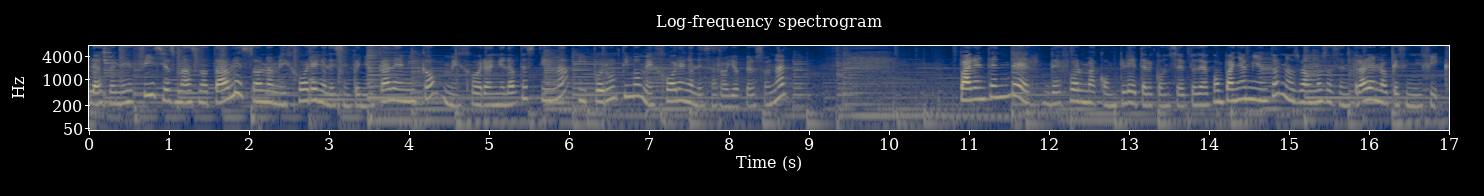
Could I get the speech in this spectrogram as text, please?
Los beneficios más notables son la mejora en el desempeño académico, mejora en el autoestima y por último mejora en el desarrollo personal. Para entender de forma completa el concepto de acompañamiento nos vamos a centrar en lo que significa.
